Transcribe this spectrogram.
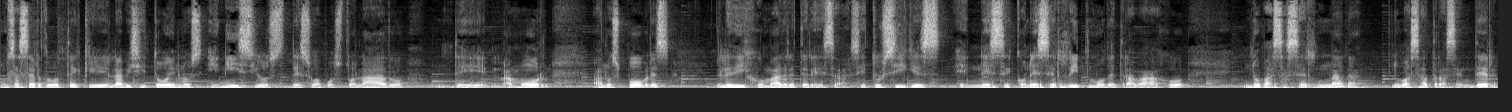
un sacerdote que la visitó en los inicios de su apostolado de amor a los pobres, le dijo, Madre Teresa, si tú sigues con ese ritmo de trabajo, no vas a hacer nada, no vas a trascender,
